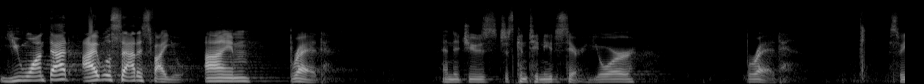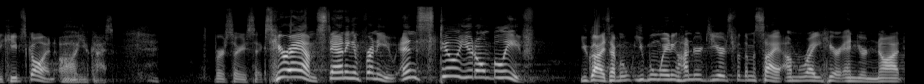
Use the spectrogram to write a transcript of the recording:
you want that? I will satisfy you. I'm bread. And the Jews just continue to stare. You're bread. So he keeps going. Oh, you guys. Verse 36 Here I am standing in front of you, and still you don't believe. You guys, I been, you've been waiting hundreds of years for the Messiah. I'm right here, and you're not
